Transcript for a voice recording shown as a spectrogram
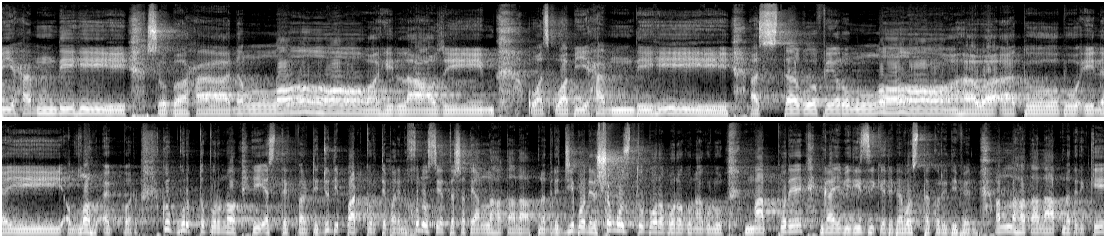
বিহামদিহি সুবহানাল্লাহিল আযীম ওয়া বিহামদিহি আস্তাগফিরুল্লাহ ওয়া আতুবু ইলাইহি। আল্লাহু আকবার। খুব গুরুত্বপূর্ণ এই ইস্তেগফারটি। যদি পাঠ করতে পারেন, খুলুসিয়তের সাথে আল্লাহ তাআলা আপনাদের জীবনের সমস্ত বড় বড় গুনাহগুলো মাফ করে, গায়েবী রিজিকের ব্যবস্থা করে দিবেন। আল্লাহ তাআলা আপনাদেরকে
